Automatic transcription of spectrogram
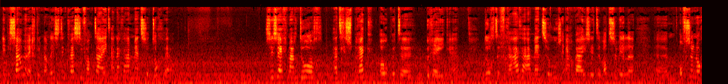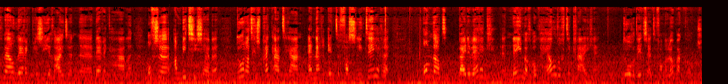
in die samenwerking. Dan is het een kwestie van tijd en dan gaan mensen toch wel. Ze zegt maar door het gesprek open te door te vragen aan mensen hoe ze erbij zitten, wat ze willen, ehm, of ze nog wel werkplezier uit hun uh, werk halen, of ze ambities hebben, door dat gesprek aan te gaan en erin te faciliteren. Om dat bij de werknemer ook helder te krijgen door het inzetten van een loopbaancoach.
